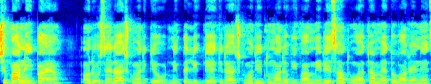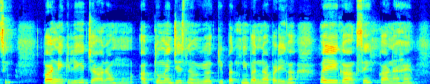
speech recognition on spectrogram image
छिपा नहीं पाया। और उसने राजकुमारी के ओढ़ने पर लिख दिया कि, राजकुमारी, तुम्हारा विवाह मेरे साथ हुआ था। मैं तो वाराणसी पढ़ने के लिए जा रहा हूँ। अब तुम्हें जिस नवयुवक की पत्नी बनना पड़ेगा, वह एक आँख से काना है।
